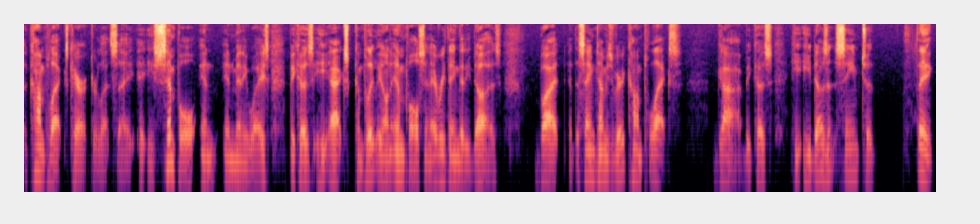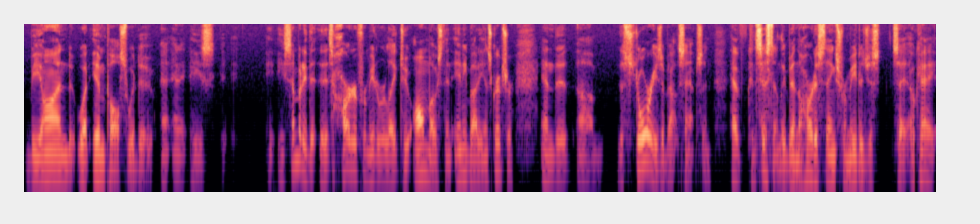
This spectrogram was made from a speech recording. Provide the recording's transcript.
a, complex character, let's say. He's simple in, in many ways because he acts completely on impulse in everything that he does. But at the same time, he's a very complex guy because he, he doesn't seem to think beyond what impulse would do, and, and he's he's somebody that it's harder for me to relate to almost than anybody in Scripture, and the um, the stories about Samson have consistently been the hardest things for me to just say, okay,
